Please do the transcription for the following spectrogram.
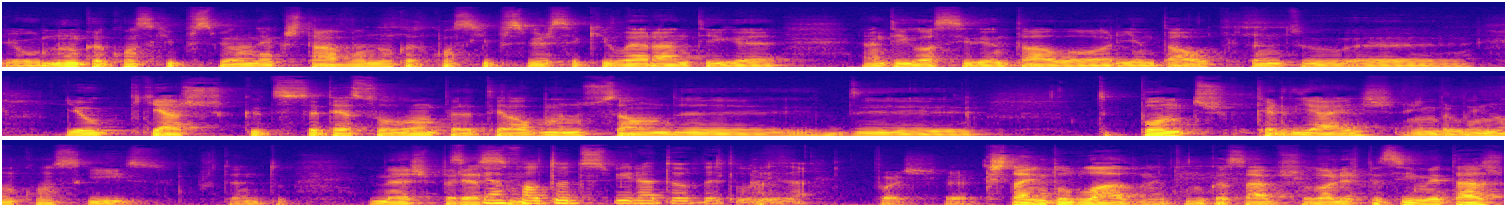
Eu nunca consegui perceber onde é que estava, nunca consegui perceber se aquilo era a antiga, a antiga ocidental ou oriental, portanto, eh, eu que acho que até sou bom para ter alguma noção de, de, de pontos cardeais, em Berlim não consegui isso, portanto, mas Se parece calhar faltou de subir à torre da televisão. Pois, é, que está em todo lado, né? tu nunca sabes, olhas para cima e estás,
